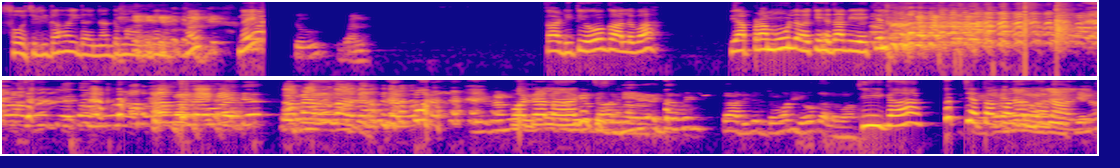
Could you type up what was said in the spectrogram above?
ਸੋਚ ਲੀਦਾ ਹੋਈਦਾ ਇੰਨਾ ਦਿਮਾਗ ਦੇ ਨਾਲ। ਨਹੀਂ ਨਹੀਂ 2 1 ਤੁਹਾਡੀ ਤੇ ਉਹ ਗੱਲ ਵਾ ਵੀ ਆਪਣਾ ਮੂੰਹ ਲ- ਕਿਸੇ ਦਾ ਵੇਖ ਕੇ ਆਪਣਾ ਮੂੰਹ ਗੱਲ ਕਰ ਪੋਡਾ ਲਾ ਕੇ ਚ- ਤੁਹਾਡੀ ਤੇ ਦੋਵਾਂ ਦੀ ਉਹ ਗੱਲ ਵਾ। ਠੀਕ ਆ ਚੇਤਾ ਭੁੱਲ ਜਾਂਦਾ ਵੇਖ ਕੇ ਨਾ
